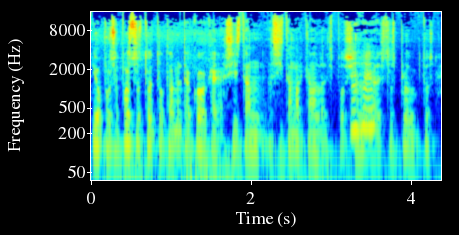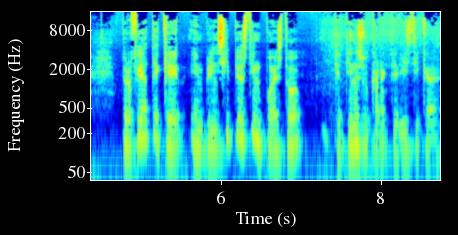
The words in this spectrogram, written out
Digo, por supuesto, estoy totalmente de acuerdo que así están, así está marcado en la disposición legal de estos productos, pero fíjate que en principio este impuesto, que tiene su característica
